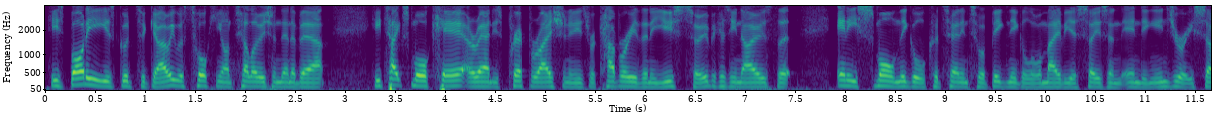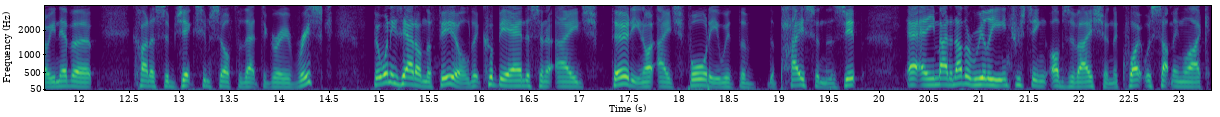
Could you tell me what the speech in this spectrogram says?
His body is good to go. He was talking on television then about he takes more care around his preparation and his recovery than he used to because he knows that any small niggle could turn into a big niggle or maybe a season ending injury. So he never kind of subjects himself to that degree of risk. But when he's out on the field, it could be Anderson at age 30, not age 40, with the, the pace and the zip. And he made another really interesting observation. The quote was something like,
